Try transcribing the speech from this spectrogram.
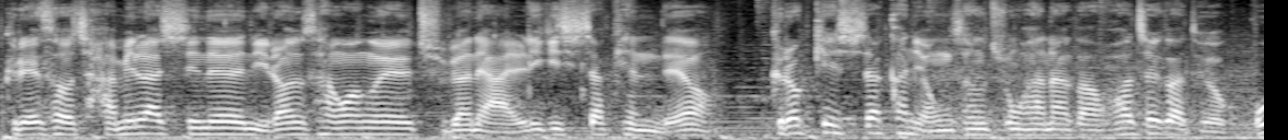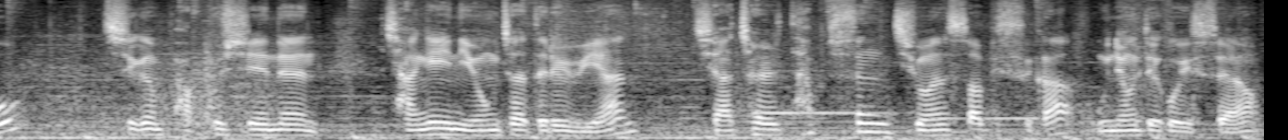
그래서 자밀라 씨는 이런 상황을 주변에 알리기 시작했는데요. 그렇게 시작한 영상 중 하나가 화제가 되었고 지금 바쿠 씨에는 장애인 이용자들을 위한 지하철 탑승 지원 서비스가 운영되고 있어요.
